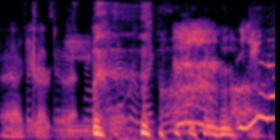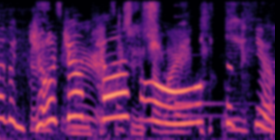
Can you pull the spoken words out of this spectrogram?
but I can't do physics that. is- I never liked that. you know the JoJo either- it's pose? like so cute.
